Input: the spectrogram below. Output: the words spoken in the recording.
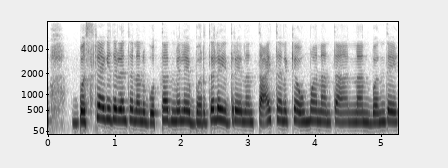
ಬಸ್ರೆ ಆಗಿದ್ದಾಳೆ ಅಂತ ನನಗೆ ಗೊತ್ತಾದ ಮೇಲೆ ಬರ್ದಲೇ ಇದ್ದರೆ ನನ್ನ ತಾಯ್ತನಕ್ಕೆ ಅವಮಾನ ಅಂತ ನಾನು ಬಂದೆ.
